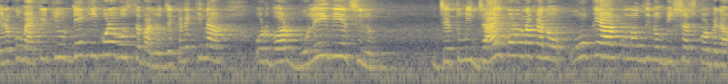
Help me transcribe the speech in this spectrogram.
এরকম অ্যাটিটিউড নিয়ে কি করে বুঝতে পারল? যেখানে কিনা ওর বর বলেই দিয়েছিল যে তুমি যাই করো না কেন, ওকে আর কোনোদিনও বিশ্বাস করবে না।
